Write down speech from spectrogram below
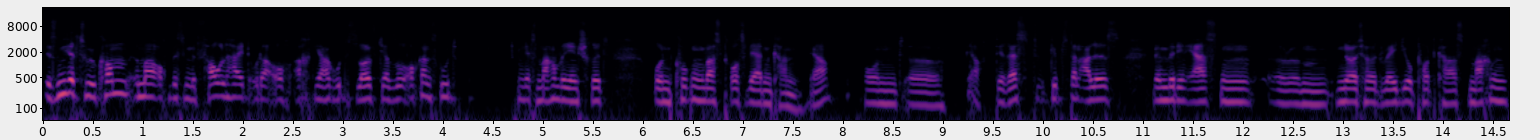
Ist nie dazu gekommen, immer auch ein bisschen mit Faulheit oder auch, ach ja gut, es läuft ja so auch ganz gut. Und jetzt machen wir den Schritt und gucken, was draus werden kann, ja. Und äh, ja, der Rest gibt es dann alles, wenn wir den ersten ähm, Nerdherd Radio Podcast machen.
